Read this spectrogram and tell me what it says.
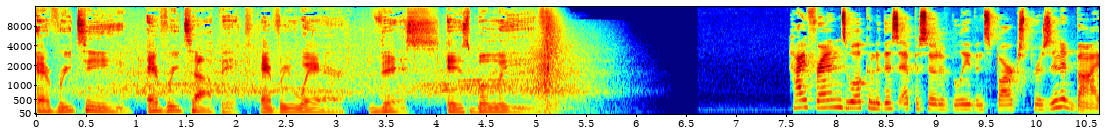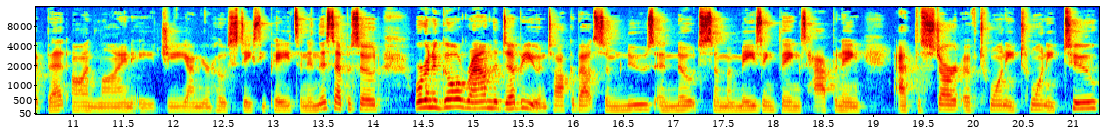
Every team, every topic, everywhere. This is Bleav. Hi, friends. Welcome to this episode of Bleav in Sparks presented by Bet Online AG. I'm your host, Stacey Pates, and in this episode, we're going to go around the W and talk about some news and notes, some amazing things happening at the start of 2022.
